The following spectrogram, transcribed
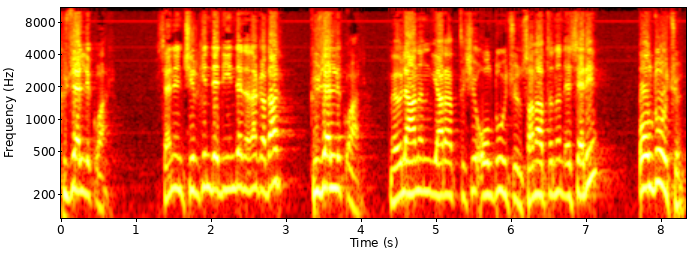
güzellik var. Senin çirkin dediğinde de ne kadar güzellik var. Mevla'nın yaratışı olduğu için, sanatının eseri olduğu için.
